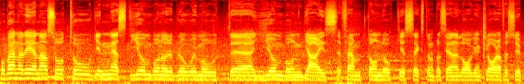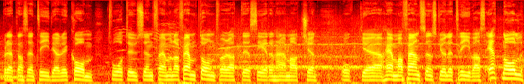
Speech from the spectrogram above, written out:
På Bern Arena så tog nästjumbon Örebro emot eh, jumbon Gais 15 och 16 placerade lagen klara för Superettan sedan tidigare. Det kom 2515 för att eh, se den här matchen och eh, hemmafansen skulle trivas. 1-0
